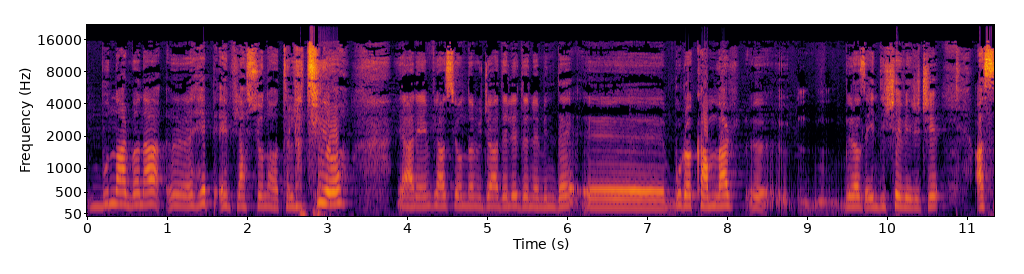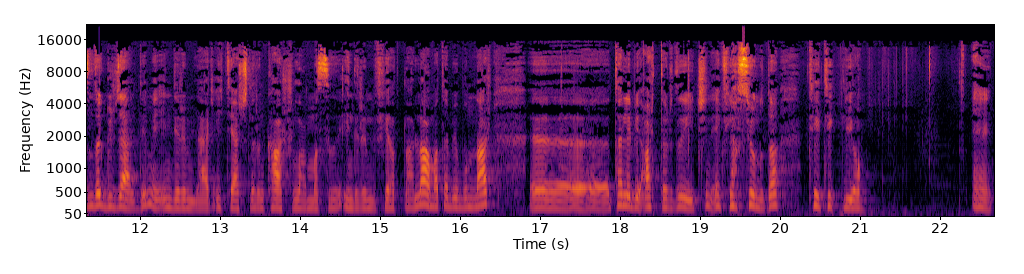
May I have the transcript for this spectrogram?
bunlar bana e, hep enflasyonu hatırlatıyor. Yani enflasyonla mücadele döneminde e, bu rakamlar e, biraz endişe verici. Aslında güzel değil mi indirimler, ihtiyaçların karşılanması indirimli fiyatlarla ama tabii bunlar e, talebi arttırdığı için enflasyonu da tetikliyor. Evet.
